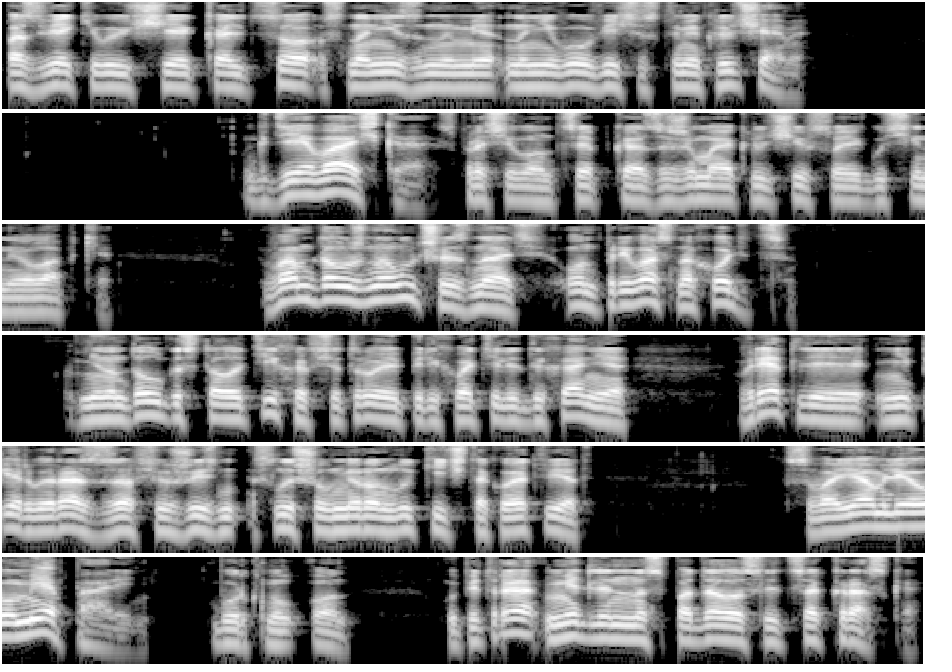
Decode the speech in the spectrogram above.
позвякивающее кольцо с нанизанными на него увесистыми ключами. «Где Васька?» — спросил он, цепко зажимая ключи в своей гусиной лапке. «Вам должно лучше знать, он при вас находится». Ненадолго стало тихо, все трое перехватили дыхание. Вряд ли не первый раз за всю жизнь слышал Мирон Лукич такой ответ. «В своем ли уме, парень?» — буркнул он. У Петра медленно спадала с лица краска.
